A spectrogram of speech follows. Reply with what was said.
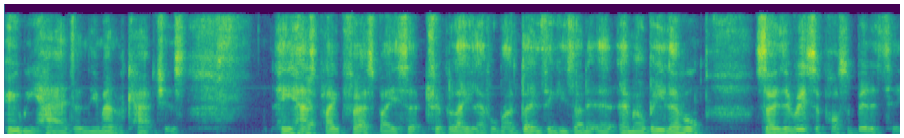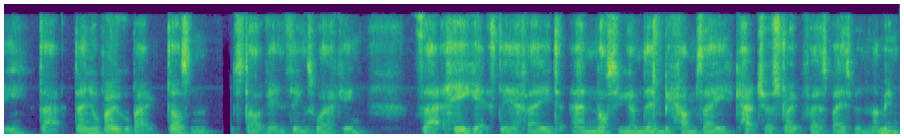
who we had and the amount of catches. He has yeah. played first base at AAA level, but I don't think he's done it at MLB level. So there is a possibility that Daniel Vogelbach doesn't start getting things working that he gets DFA'd and Nottingham then becomes a catcher stroke first baseman. I mean,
